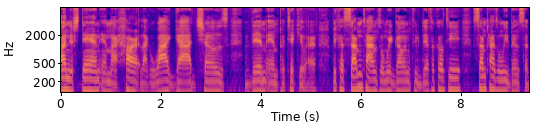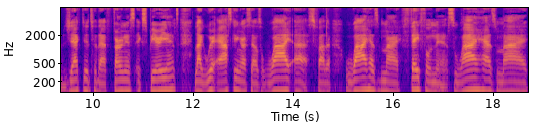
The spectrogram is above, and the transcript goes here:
understand in my heart like why God chose them in particular. Because sometimes when we're going through difficulty, sometimes when we've been subjected to that furnace experience, like we're asking ourselves, why us, Father? Why has my faithfulness? Why has my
